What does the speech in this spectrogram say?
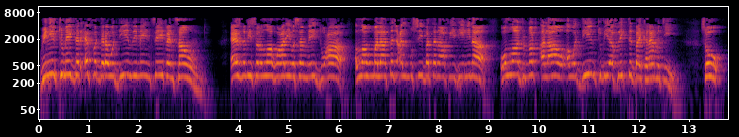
We need to make that effort that our deen remains safe and sound. As Nabi sallallahu alayhi wasallam made dua, Allahumma la taj'al musibatana fi deenina. Oh Allah, do not allow our deen to be afflicted by calamity. So,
